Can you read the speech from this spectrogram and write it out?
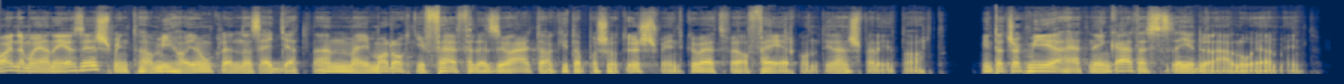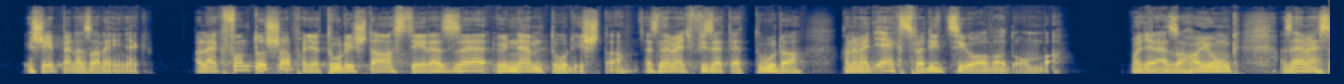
Majdnem olyan érzés, mintha a mi hajónk lenne az egyetlen, mely maroknyi felfedező által kitaposott ösvényt követve a fehér kontinens felé tart. Mint csak mi élhetnénk át ezt az egyedülálló élményt. És éppen ez a lényeg. A legfontosabb, hogy a turista azt érezze, ő nem turista. Ez nem egy fizetett túra, hanem egy expedíció a vadonba magyaráz a hajónk, az MS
